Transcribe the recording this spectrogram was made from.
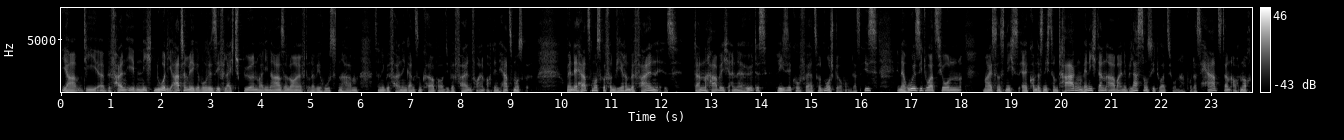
ja, die äh, befallen eben nicht nur die Atemwege, wo wir sie vielleicht spüren, weil die Nase läuft oder wir Husten haben, sondern die befallen den ganzen Körper und die befallen vor allem auch den Herzmuskel. Wenn der Herzmuskel von Viren befallen ist, dann habe ich ein erhöhtes Risiko für Herzrhythmusstörungen. Das ist in der Ruhesituation meistens nicht, äh, kommt das nicht zum Tragen. Wenn ich dann aber eine Belastungssituation habe, wo das Herz dann auch noch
